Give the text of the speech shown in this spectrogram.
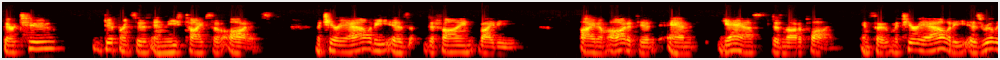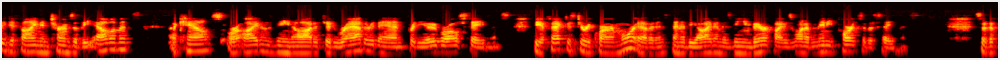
There are two differences in these types of audits. Materiality is defined by the item audited and GAAS does not apply. And so materiality is really defined in terms of the elements accounts, or items being audited rather than for the overall statements. The effect is to require more evidence than if the item is being verified as one of many parts of a statement. So the,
